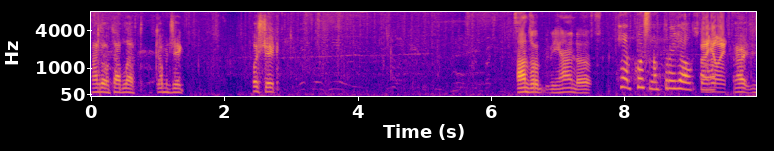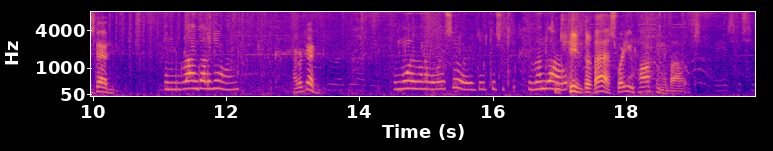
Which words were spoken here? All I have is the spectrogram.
Hanzo, top left. Coming, Jake. Push, Jake. Hanzo behind us. Can't push him. I'm three health. Out of healing. All right, he's dead. and Ryan's out of healing. All right, we're good. The more is one of the worst healers, dude, because he runs out. He's the best. What are you talking about? There's the shin.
